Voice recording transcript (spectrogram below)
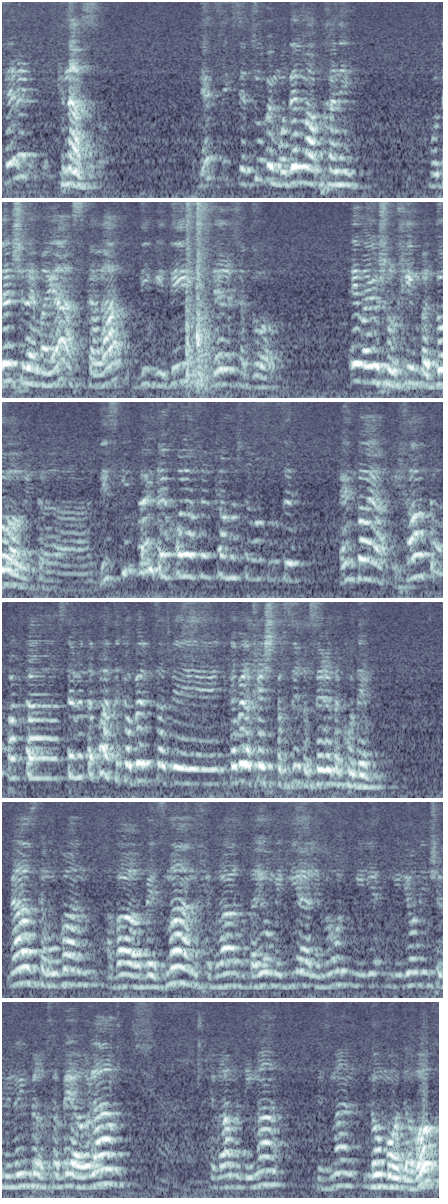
אחרת קנס. נטפליקס יצאו במודל מהפכני. מודל שלהם היה השכרת DVD דרך הדואר. הם היו שולחים בדואר את הדיסקים והיית יכול לאחר כמה שאתה רק רוצה. אין בעיה, איחרת, רק את הסרט הבא תקבל קצת, תקבל אחרי שתחזיר את הסרט הקודם. ואז כמובן עבר הרבה זמן, החברה הזאת היום הגיעה למאות מיליונים של מנויים ברחבי העולם, חברה מדהימה, בזמן לא מאוד ארוך.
